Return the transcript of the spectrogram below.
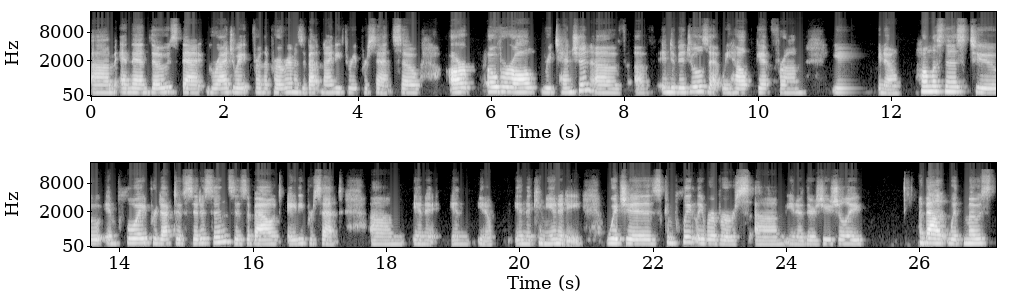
Um, and then those that graduate from the program is about 93%. So our overall retention of, of individuals that we help get from you, you know homelessness to employ productive citizens is about 80% um, in in you know in the community which is completely reverse um, you know there's usually about with most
